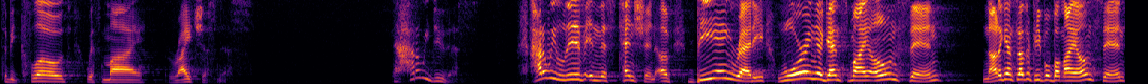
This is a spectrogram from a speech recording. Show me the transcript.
to be clothed with my righteousness. Now, how do we do this? How do we live in this tension of being ready, warring against my own sin, not against other people, but my own sin,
